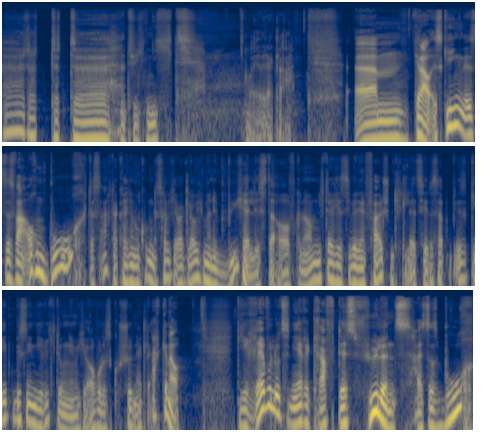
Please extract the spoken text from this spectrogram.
Äh. Natürlich nicht. War ja wieder klar. Ähm, genau, es ging, das war auch ein Buch, das, ach, da kann ich mal gucken, das habe ich aber, glaube ich, meine Bücherliste aufgenommen. Nicht, dass ich jetzt über den falschen Titel erzähle, das, hat, das geht ein bisschen in die Richtung, nämlich auch, wo das schön erklärt. Ach, genau. Die revolutionäre Kraft des Fühlens heißt das Buch.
